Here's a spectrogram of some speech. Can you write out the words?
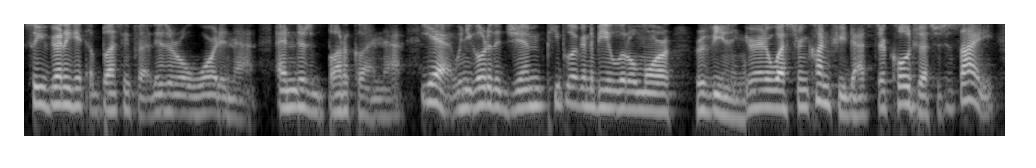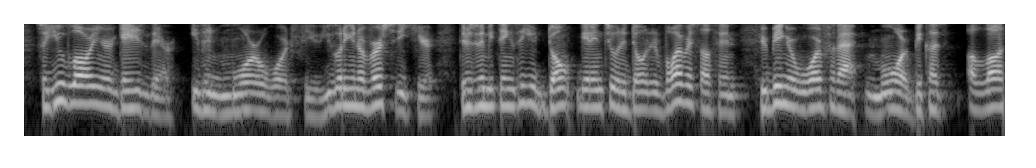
So you're gonna get a blessing for that. There's a reward in that. And there's barakah in that. Yeah, when you go to the gym, people are gonna be a little more revealing. You're in a Western country, that's their culture, that's their society. So you lowering your gaze there, even more reward for you. You go to university here, there's gonna be things that you don't get into and don't involve yourself in. You're being rewarded for that more because Allah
